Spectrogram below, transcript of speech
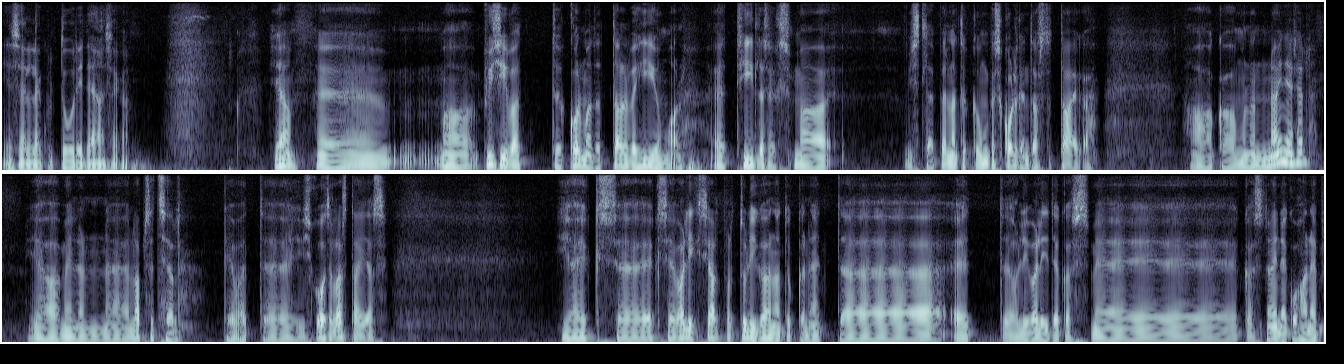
ja selle kultuuritehasega? jaa, ma püsivalt kolmandat talve Hiiumaal, et hiidlaseks ma vist läheb veel natuke, umbes kolmkümmend aastat aega. aga mul on naine seal ja meil on lapsed seal, käivad Viskoosa lasteaias ja eks, eks see valik sealtpoolt tuli ka natukene, et, et oli valida, kas me, kas naine kohaneb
